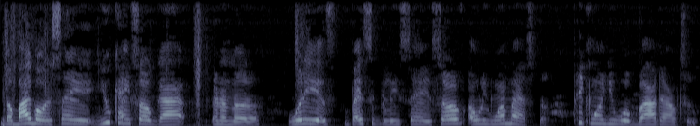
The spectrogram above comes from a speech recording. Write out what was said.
the Bible is saying you can't serve God and another. What is basically saying serve only one master. Pick one you will bow down to.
